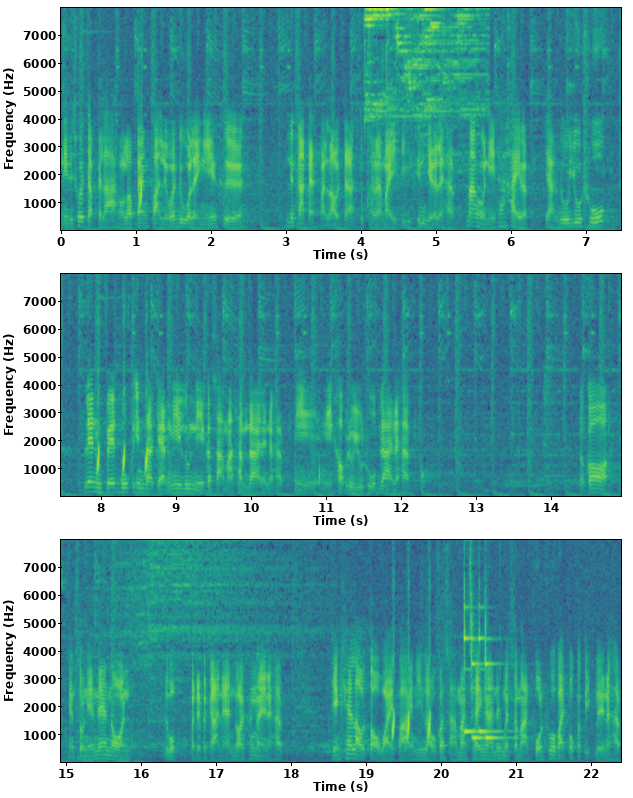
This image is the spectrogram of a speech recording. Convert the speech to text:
นี่จะช่วยจับเวลาของเราแปรงฟันหรือว่าดูอะไรอย่างนี้ก็คือ เรื่องการแปรงฟันเราจะสุขอนามัยดีขึ้นเยอะเลยครับ มากกว่านี้ถ้าใครแบบอยากดู YouTube เล่น Facebook Instagram นี่รุ่นนี้ก็สามารถทำได้เลยนะครับ นี่อย่างนี้เข้าไปดู YouTube ได้นะครับ แล้วก็อย่างตัวนี้แน่นอน ระบบปฏิบัติการ Android ข้างในนะครับ เพียงแค่เราต่อ Wi-Fi นี่เราก็สามารถใช้งานได้เหมือนสมาร์ทโฟนทั่วไปปกติเลยนะครับ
